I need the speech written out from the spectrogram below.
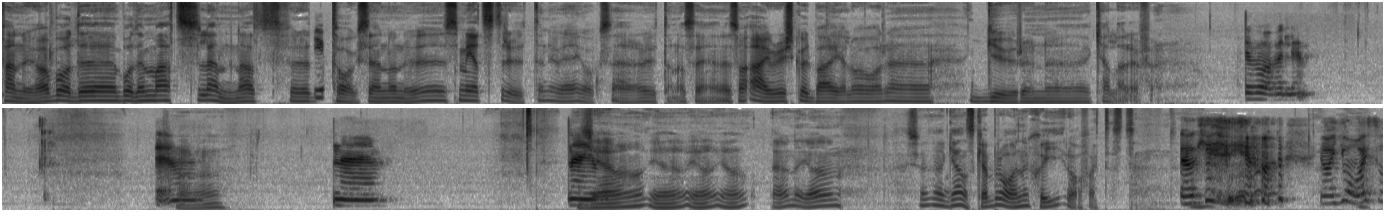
Fan, nu har både, både Mats lämnat för ett ja. tag sedan och nu smet struten iväg också här utan att säga. Det som Irish goodbye eller vad var det gurun eh, kallade det för? Det var väl det. Um, mm. Nej. Nej. Ja, ja, ja, ja. ja jag känner ganska bra energi idag faktiskt. Okej, okay, ja. Ja. jag är så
